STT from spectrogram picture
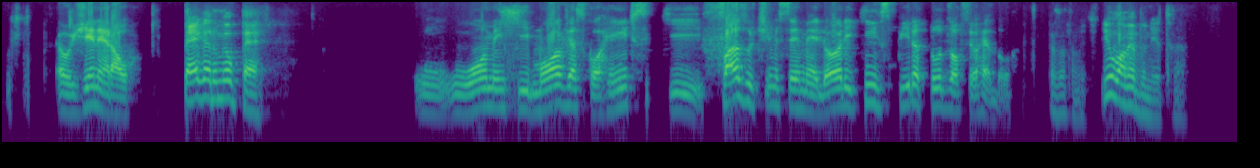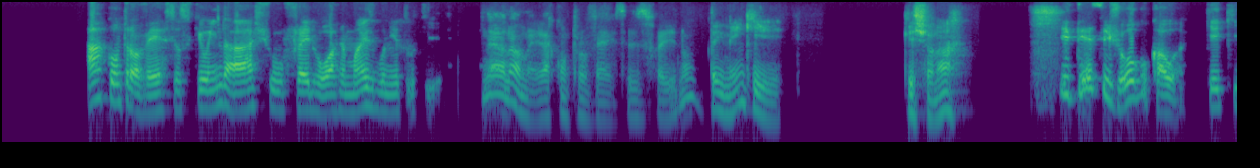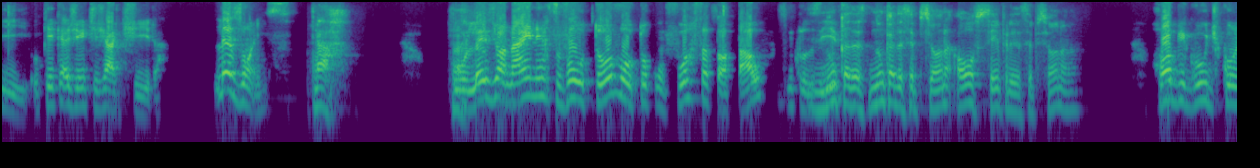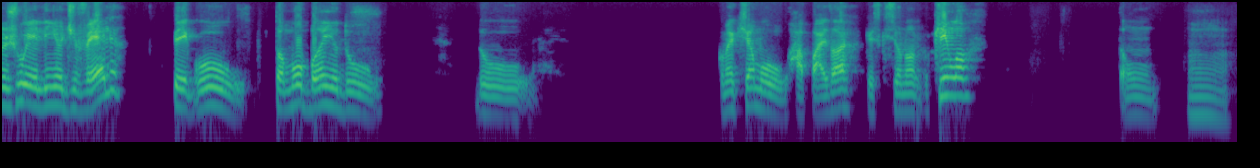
É o general. Pega no meu pé. O, o homem que move as correntes, que faz o time ser melhor e que inspira todos ao seu redor. Exatamente. E o homem é bonito, né? Há controvérsias que eu ainda acho o Fred Warner mais bonito do que ele. Não, não, mas há controvérsias. Isso aí não tem nem que questionar. E desse jogo, Cauã, que que, o que, que a gente já tira? Lesões. Ah, O Lesioniners voltou, voltou com força total, inclusive. nunca, de- nunca decepciona, ou sempre decepciona. né? Rob Good com joelhinho de velha, pegou, tomou banho do. do. Como é que chama o rapaz lá? Que eu esqueci o nome. O Kinlaw. Então, Hum.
